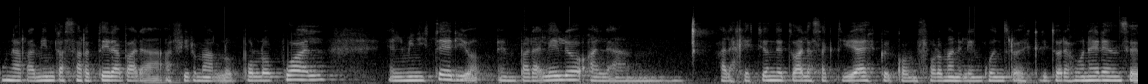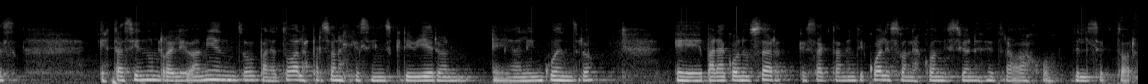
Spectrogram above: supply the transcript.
una herramienta certera para afirmarlo, por lo cual el Ministerio, en paralelo a la, a la gestión de todas las actividades que conforman el encuentro de escritoras bonaerenses, está haciendo un relevamiento para todas las personas que se inscribieron eh, al encuentro eh, para conocer exactamente cuáles son las condiciones de trabajo del sector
